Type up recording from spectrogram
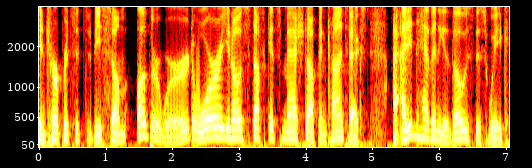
interprets it to be some other word, or, you know, stuff gets mashed up in context. I, I didn't have any of those this week.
